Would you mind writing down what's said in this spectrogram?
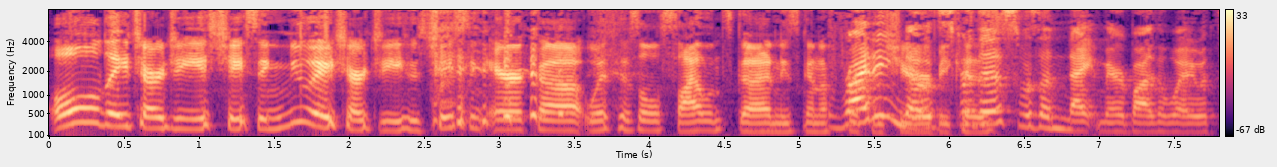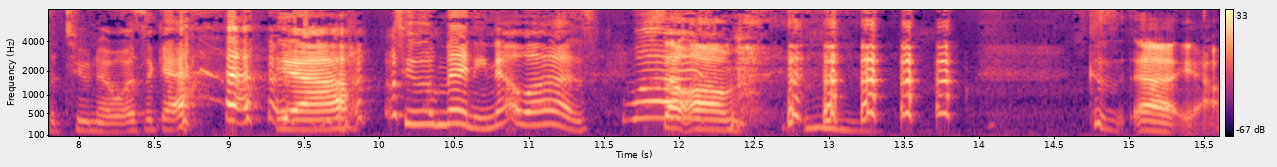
old HRG is chasing new HRG, who's chasing Erica with his old silence gun. He's gonna Writing shoot notes because for this was a nightmare, by the way, with the two Noahs again. yeah, too many Noahs. What? So um, because uh yeah.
